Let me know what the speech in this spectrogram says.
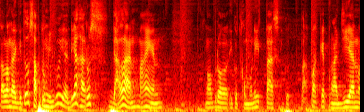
Kalau nggak gitu Sabtu Minggu ya dia harus jalan, main, ngobrol, ikut komunitas, ikut apa kayak pengajian,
